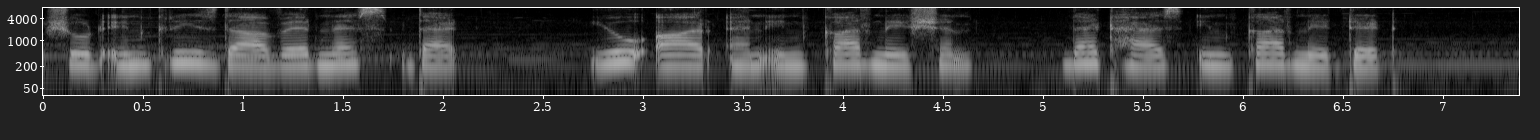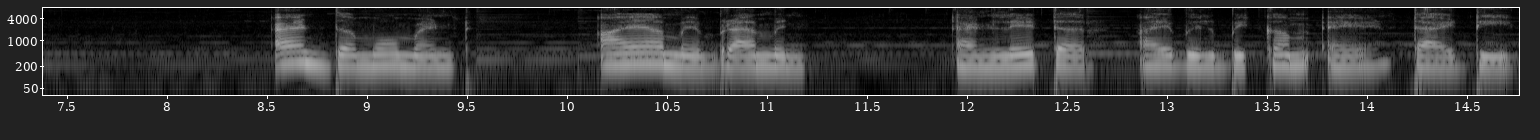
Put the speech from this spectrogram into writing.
should increase the awareness that you are an incarnation that has incarnated at the moment, I am a Brahmin, and later I will become a deity.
